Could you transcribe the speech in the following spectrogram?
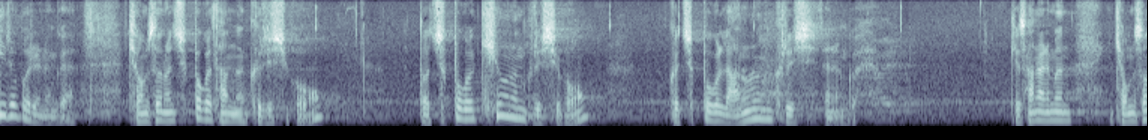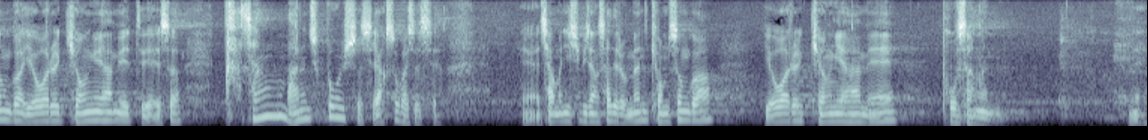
잃어버리는 거예요. 겸손은 축복을 담는 그릇이고 또 축복을 키우는 그릇이고 그 축복을 나누는 그릇이 되는 거예요. 그래서 하나님은 겸손과 여호와를 경외함에 대해서 가장 많은 축복을 주셨어요. 약속하셨어요. 예, 잠언 22장 4절에 보면 겸손과 여호와를 경외함의 보상은 네,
